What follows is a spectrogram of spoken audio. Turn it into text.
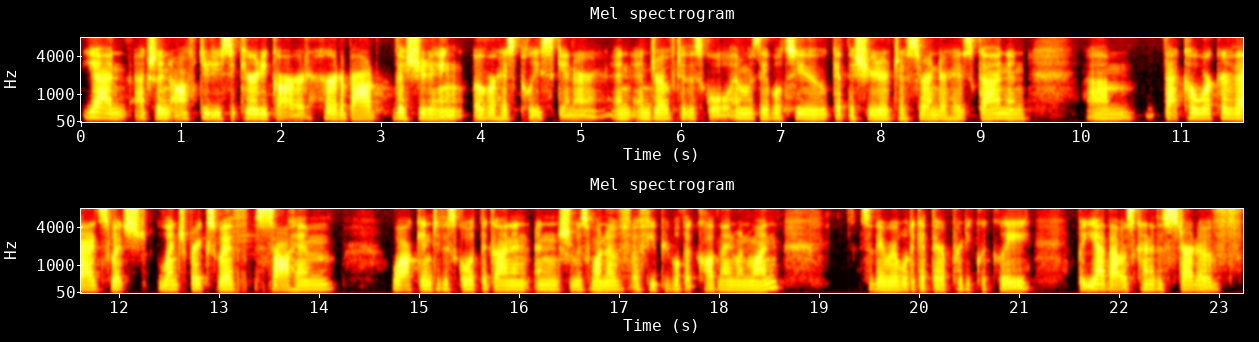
yeah, and actually, an off duty security guard heard about the shooting over his police scanner and, and drove to the school and was able to get the shooter to surrender his gun. And um, that coworker that I'd switched lunch breaks with saw him walk into the school with the gun, and, and she was one of a few people that called 911. So they were able to get there pretty quickly. But yeah, that was kind of the start of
